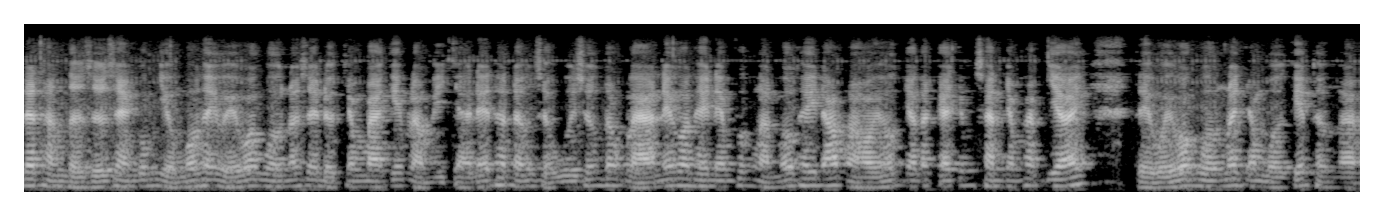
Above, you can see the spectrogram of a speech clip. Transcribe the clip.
Đích thân từ sửa sang cúng dường bố thí vị quốc vương, nó sẽ được trong ba kiếp làm vị trời để thích hưởng sự vui sướng tốt lạ. Nếu có thể đem phước lành bố thí đó mà hồi hướng cho tất cả chúng sanh trong pháp giới, thì vị quốc vương nó trong 10 kiếp thường là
